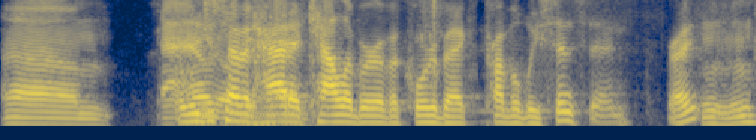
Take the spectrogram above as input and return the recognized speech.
Um, And we just haven't had a caliber of a quarterback probably since then, right? Mhm.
